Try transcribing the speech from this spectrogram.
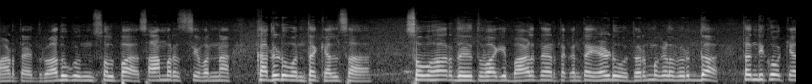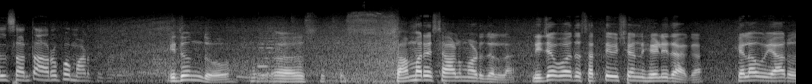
ಮಾಡ್ತಾ ಇದ್ರು. ಅದು ಒಂದು ಸ್ವಲ್ಪ ಸಾಮರಸ್ಯವನ್ನು ಕದಡುವಂಥ ಕೆಲಸ, ಸೌಹಾರ್ದಯುತವಾಗಿ ಬಾಳ್ತಾ ಇರ್ತಕ್ಕಂಥ ಎರಡು ಧರ್ಮಗಳ ವಿರುದ್ಧ ತಂದಿಕೋ ಕೆಲಸ ಅಂತ ಆರೋಪ ಮಾಡ್ತಿದ್ದಾರೆ. ಇದೊಂದು ಸಾಮರಸ್ಯ ಹಾಳು ಮಾಡುವುದಲ್ಲ. ನಿಜವಾದ ಸತ್ಯ ವಿಷಯವನ್ನು ಹೇಳಿದಾಗ ಕೆಲವು ಯಾರು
